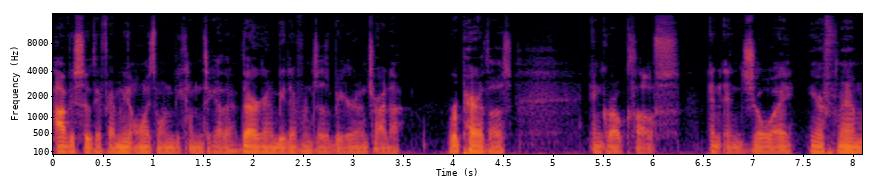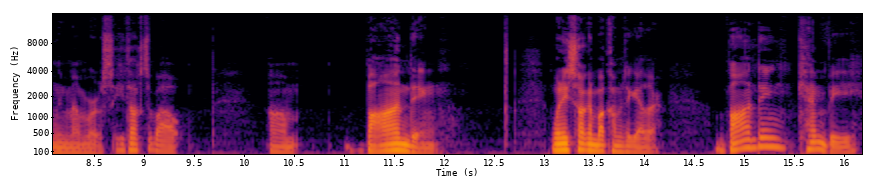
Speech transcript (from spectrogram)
Obviously, with your family, you always want to be coming together. There are going to be differences, but you're going to try to repair those and grow close and enjoy your family members. He talks about um, bonding when he's talking about coming together. Bonding can be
